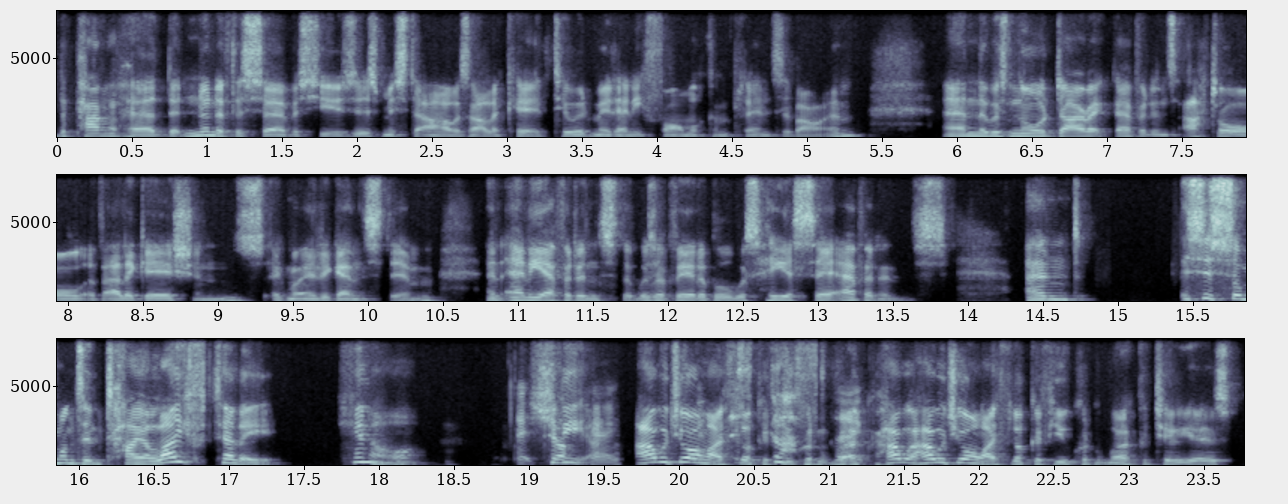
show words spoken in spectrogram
the panel heard that none of the service users Mr. R was allocated to had made any formal complaints about him. And there was no direct evidence at all of allegations made against him. And any evidence that was available was hearsay evidence. And this is someone's entire life, Tilly. You know, it's shocking. how would your it's life look if you couldn't work? How, how would your life look if you couldn't work for two years?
